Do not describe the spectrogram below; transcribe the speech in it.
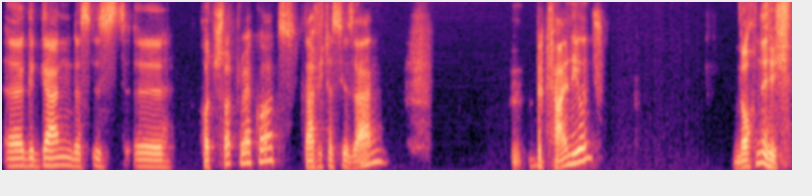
äh, gegangen, das ist äh, Hot Shot Records. Darf ich das hier sagen? Bezahlen die uns? Noch nicht.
